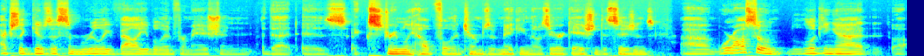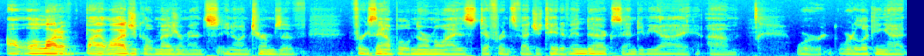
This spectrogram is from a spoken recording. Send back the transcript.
actually gives us some really valuable information that is extremely helpful in terms of making those irrigation decisions. Uh, we're also looking at a, a, lot of biological measurements, you know, in terms of, for example, normalized difference vegetative index, NDVI. Um, we're, we're looking at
